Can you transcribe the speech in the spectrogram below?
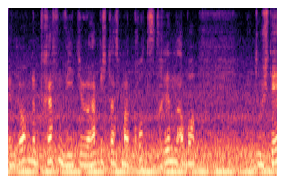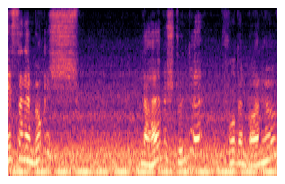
in irgendeinem Treffenvideo habe ich das mal kurz drin, aber du stehst dann, dann wirklich eine halbe Stunde vor dem Bahnhof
